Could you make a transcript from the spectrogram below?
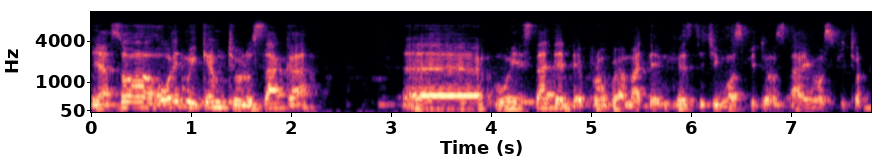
Yeah, so when we came to Lusaka, uh, we started the program at the University Teaching Hospital's Eye Hospital.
